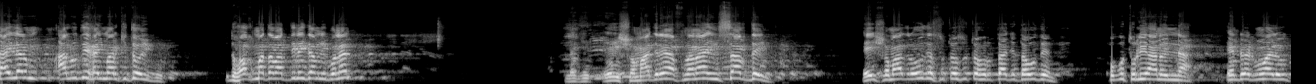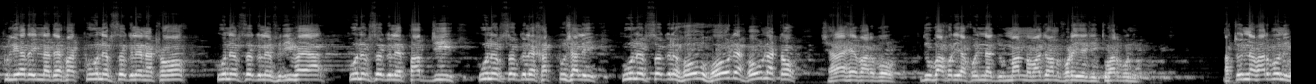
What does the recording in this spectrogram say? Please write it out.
ডাইলার আলু দিয়ে খাই মার কি তো হইব? কিন্তু হক মাথা বাদ দিলেই তো আপনি বলেন। লাগি এই সমাজরে আপনারা ইনসাফ দেন। এই সমাজ রৌ যে ছোট ছোট হরতা যেটাও দেন। ওকে তুলিয়া আনুন না। অ্যান্ড্রয়েড মোবাইল খুলিয়া দেন না। দেখবা কোন এপস গেলে নাটক, কোন এপস গেলে ফ্রি ফায়ার কোন এপস গেলে পাবজি, কোন এপস গেলে খাট্টুশালি, কোন এপস গেলে হৌ হৌ না, হৌ নাটক, সারা হে পারব। দুবা করিয়া কন্যা জুম্মান নমাজ যখন ফড়াইয়া যাই পারব নি? আর তুই না পারব নি?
